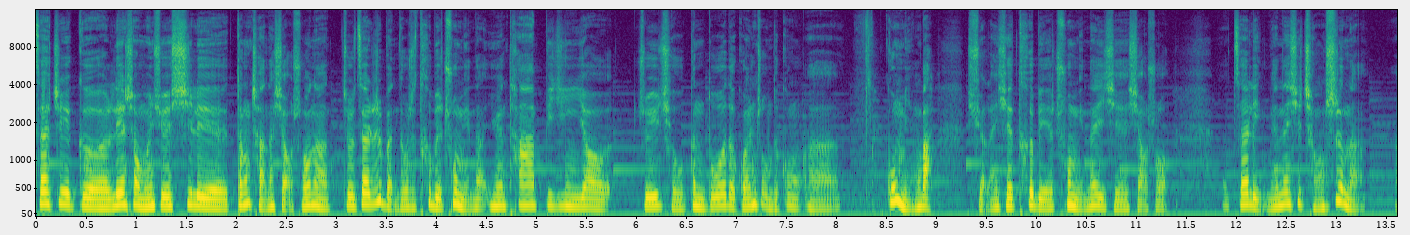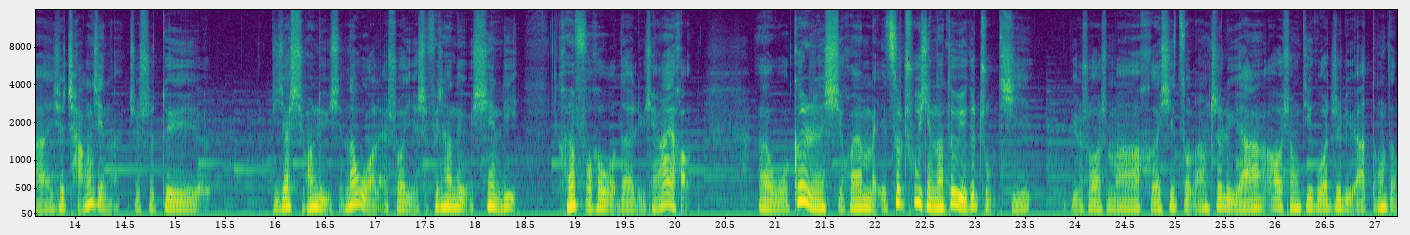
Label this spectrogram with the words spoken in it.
在这个恋上文学系列登场的小说呢，就是在日本都是特别出名的，因为它毕竟要追求更多的观众的共呃共鸣吧，选了一些特别出名的一些小说，在里面那些城市呢，啊一些场景呢，就是对比较喜欢旅行的我来说也是非常的有吸引力，很符合我的旅行爱好。呃，我个人喜欢每一次出行呢都有一个主题。比如说什么河西走廊之旅啊、奥匈帝国之旅啊等等，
